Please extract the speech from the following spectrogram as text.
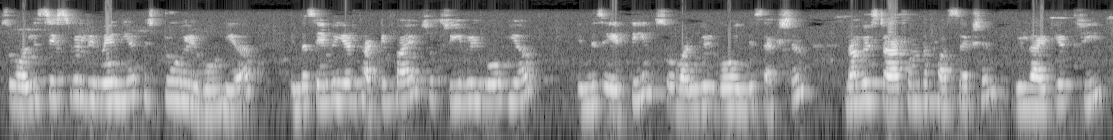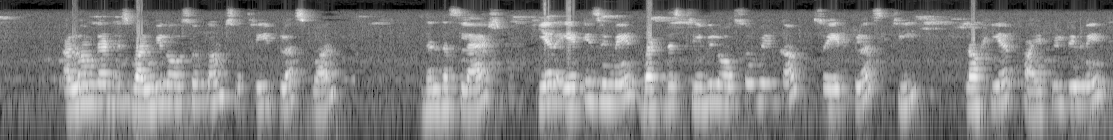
so only 6 will remain here this 2 will go here. In the same way here 35 so 3 will go here. In this 18 so 1 will go in this section. Now we'll start from the first section. We'll write here 3 along that this 1 will also come so 3 plus 1 then the slash. Here 8 is remained but this 3 will also will come so 8 plus 3 now here 5 will remain.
